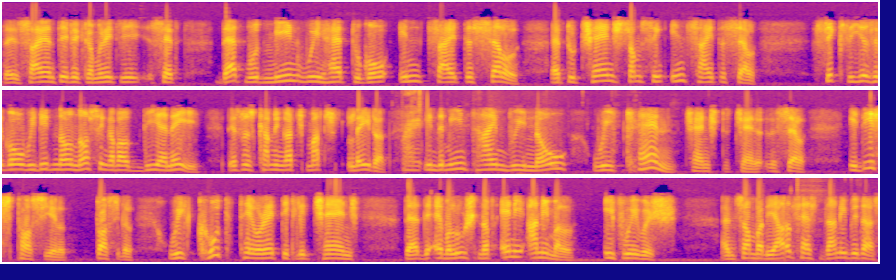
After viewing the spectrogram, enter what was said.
The scientific community said that would mean we had to go inside the cell, and to change something inside the cell. 60 years ago, we didn't know nothing about DNA. This was coming much, much later. Right. In the meantime, we know we can change the, the cell. It is possible. Possible. We could theoretically change the, the evolution of any animal if we wish and somebody else has done it with us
